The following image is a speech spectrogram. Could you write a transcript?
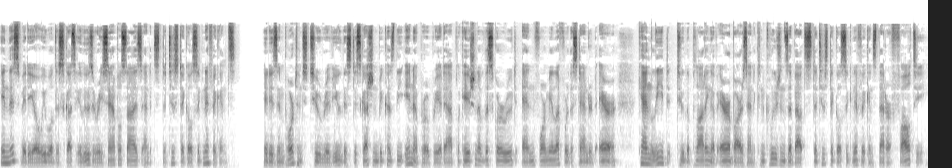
In this video, we will discuss illusory sample size and statistical significance. It is important to review this discussion because the inappropriate application of the square root n formula for the standard error can lead to the plotting of error bars and conclusions about statistical significance that are faulty.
